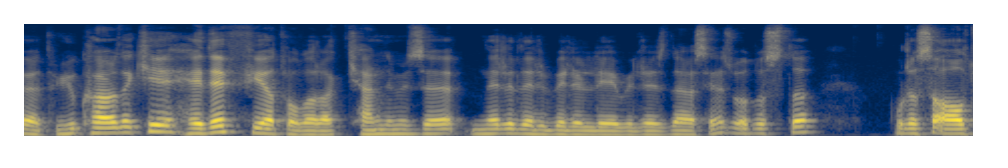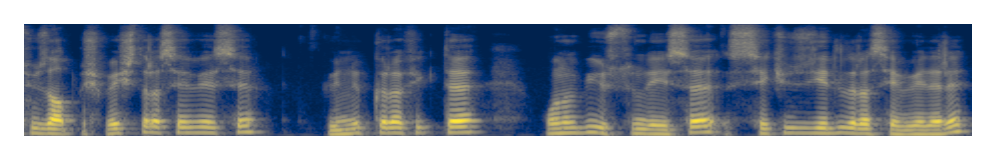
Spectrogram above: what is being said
Evet yukarıdaki hedef fiyat olarak kendimize nereleri belirleyebiliriz derseniz odası da burası 665 lira seviyesi. Günlük grafikte onun bir üstünde ise 807 lira seviyeleri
